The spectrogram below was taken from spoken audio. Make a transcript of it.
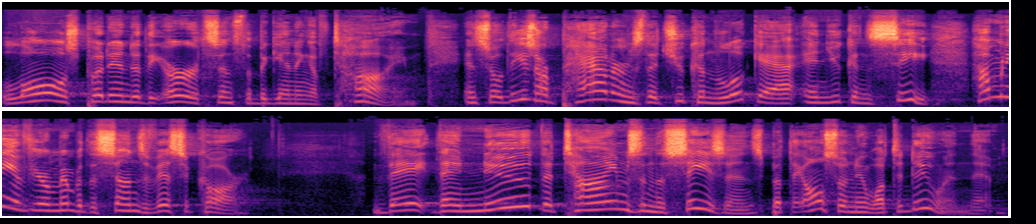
laws put into the earth since the beginning of time. And so these are patterns that you can look at and you can see. How many of you remember the sons of Issachar? They, they knew the times and the seasons, but they also knew what to do in them.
